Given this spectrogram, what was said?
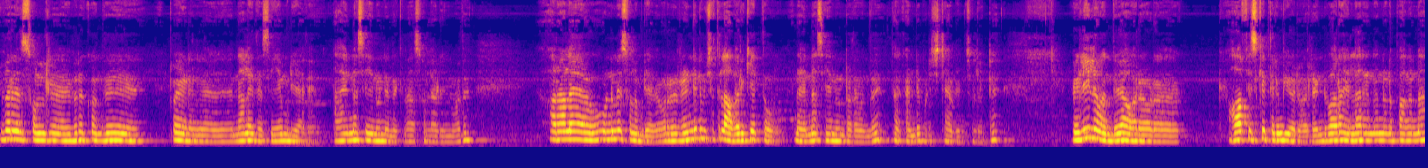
இவர் சொல்கிற இவருக்கு வந்து இப்போ என்னால் இதை செய்ய முடியாது. நான் என்ன செய்யணும்னு எனக்கு தான் சொல்ல அப்படிங்கும்போது அவரால் ஒன்றுமே சொல்ல முடியாது. ஒரு ரெண்டு நிமிஷத்தில் அவருக்கே தோணும். நான் என்ன செய்யணுன்றதை வந்து நான் கண்டுபிடிச்சிட்டேன் அப்படின்னு சொல்லிட்டு வெளியில் வந்து அவரோட ஆஃபீஸ்க்கே திரும்பி வருவார். ரெண்டு வாரம் எல்லோரும் என்ன நினைப்பாங்கன்னா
